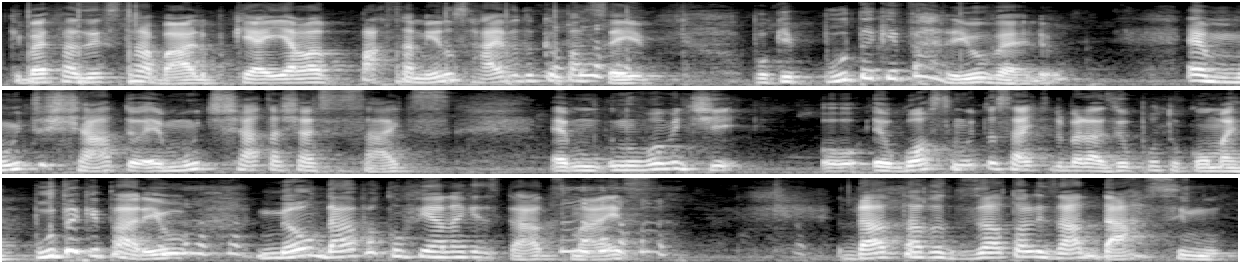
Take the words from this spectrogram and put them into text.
que vai fazer esse trabalho, porque aí ela passa menos raiva do que eu passei. Porque puta que pariu, velho. É muito chato, é muito chato achar esses sites. É, não vou mentir, eu, gosto muito do site do Brasil.com, mas puta que pariu, não dá pra confiar naqueles dados mais. O dado tava desatualizadássimo.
